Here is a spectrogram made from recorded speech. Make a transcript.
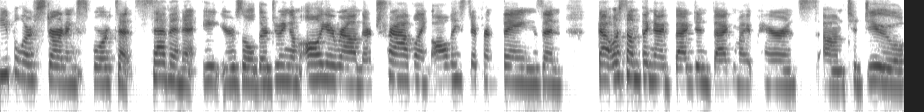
people are starting sports at seven, at eight years old. They're doing them all year round. They're traveling, all these different things. And that was something I begged and begged my parents um, to do.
